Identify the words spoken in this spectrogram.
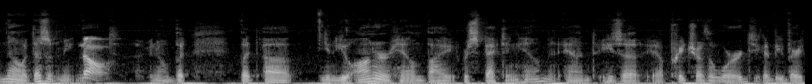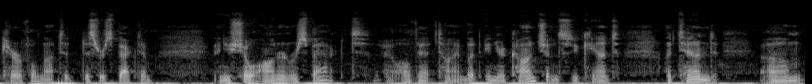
No, it doesn't mean No. that, you know, but but uh, you you honor him by respecting him, and he's a, a preacher of the word. You got to be very careful not to disrespect him, and you show honor and respect all that time. But in your conscience, you can't attend um,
